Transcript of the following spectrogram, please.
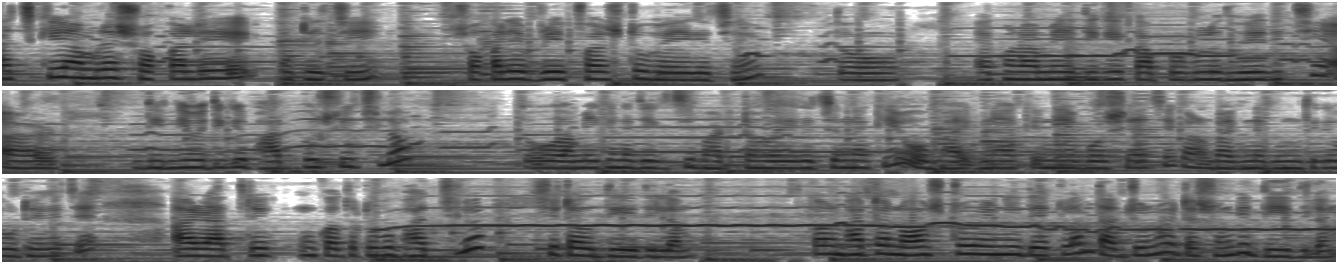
আজকে আমরা সকালে উঠেছি। সকালে ব্রেকফাস্টও হয়ে গেছে। তো এখন আমি এদিকে কাপড়গুলো ধুয়ে দিচ্ছি আর দিদি ওইদিকে ভাত বসিয়েছিল। তো আমি এখানে দেখছি ভাতটা হয়ে গেছে নাকি। ও ভাইগনাকে নিয়ে বসে আছে কারণ ভাইগনা ঘুম থেকে উঠে গেছে। আর রাত্রে কতটুকু ভাত ছিল সেটাও দিয়ে দিলাম। কারণ ভাতটা নষ্ট হয়নি দেখলাম, তার জন্য এটার সঙ্গে দিয়ে দিলাম।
